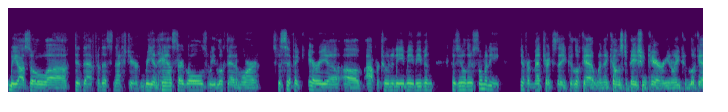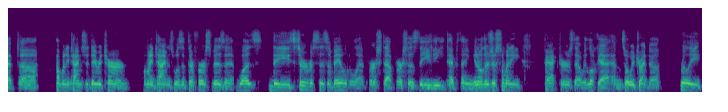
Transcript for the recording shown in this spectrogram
we also uh, did that for this next year. We enhanced our goals. We looked at a more specific area of opportunity, maybe even because you know there's so many different metrics that you could look at when it comes to patient care. You know, you could look at uh, how many times did they return? How many times was it their first visit? Was the services available at first step versus the ED type of thing? You know, there's just so many factors that we look at. And so we tried to really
